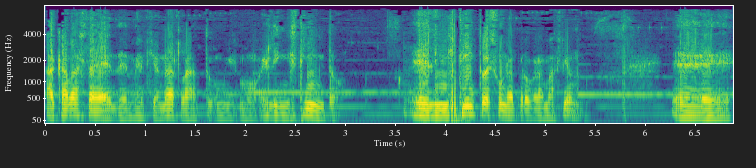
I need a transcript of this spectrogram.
acabas de, mencionarla tú mismo, el instinto. El instinto es una programación. Eh,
